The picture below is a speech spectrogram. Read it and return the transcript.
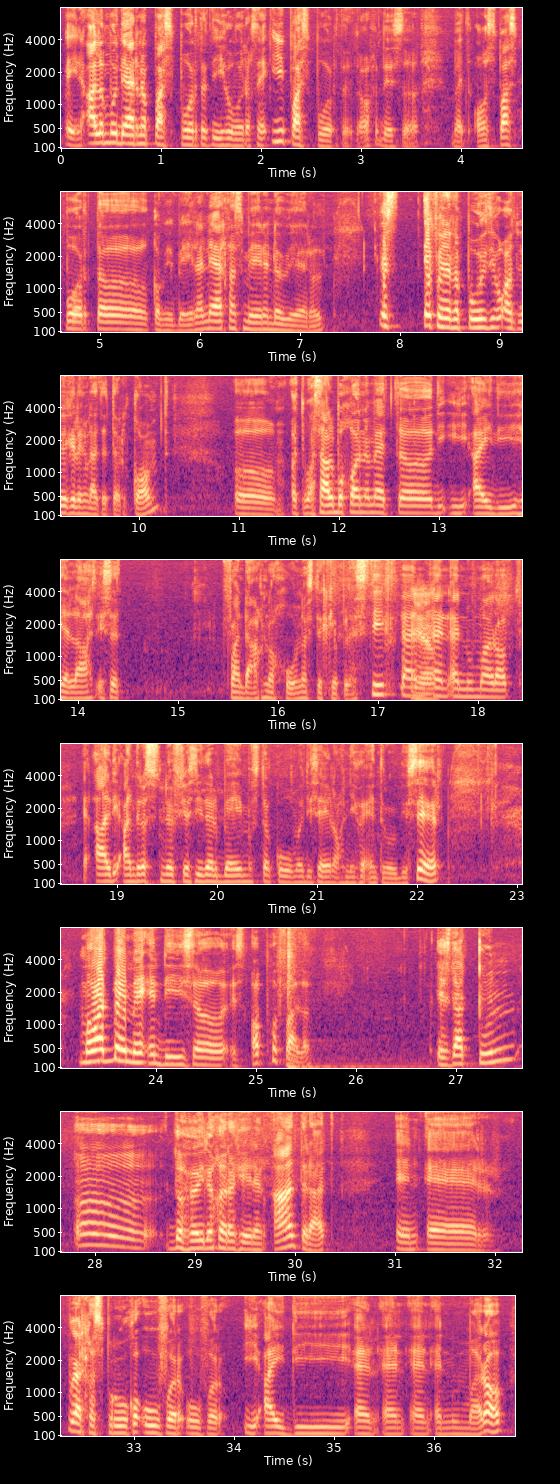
bijna alle moderne paspoorten tegenwoordig zijn e-paspoorten. Toch? Dus eh, met ons paspoort eh, kom je bijna nergens meer in de wereld. Dus ik vind het een positieve ontwikkeling dat het er komt. Ehm, het was al begonnen met eh, die EID. Helaas is het vandaag nog gewoon een stukje plastic en, Ja. en, en noem maar op. En al die andere snufjes die erbij moesten komen, die zijn nog niet geïntroduceerd. Maar wat bij mij in deze is opgevallen, is dat toen eh, de huidige regering aantrad en er werd gesproken over, over EID en, en, en, en noem maar op,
